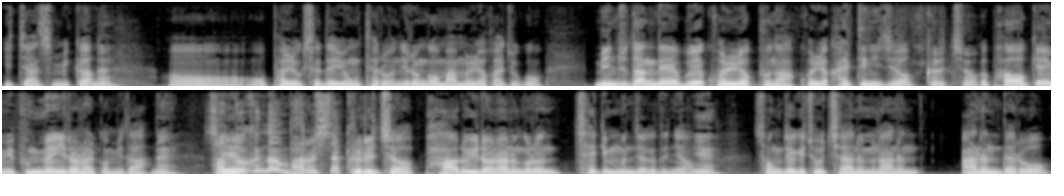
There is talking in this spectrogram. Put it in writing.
있지 않습니까? 네. 어, 586 세대 용태론 이런 거 맞물려 가지고 민주당 내부의 권력 분화, 권력 갈등이죠. 그렇죠. 그 파워 게임이 분명히 일어날 겁니다. 네. 선거 개 끝나면 바로 시작. 그렇죠. 바로 일어나는 거는 책임 문제거든요. 예. 성적이 좋지 않으면 아는 아는 대로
